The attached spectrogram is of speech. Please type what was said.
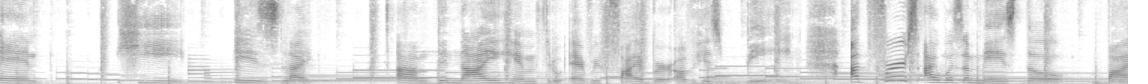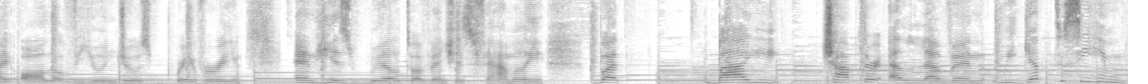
and he is like um, denying him through every fiber of his being. At first, I was amazed though by all of Yunjo's bravery and his will to avenge his family. But by chapter 11, we get to see him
